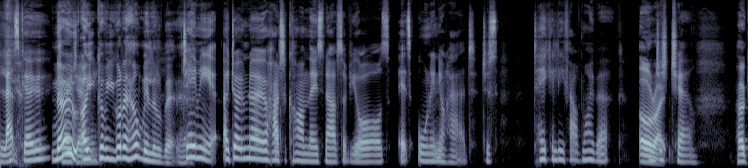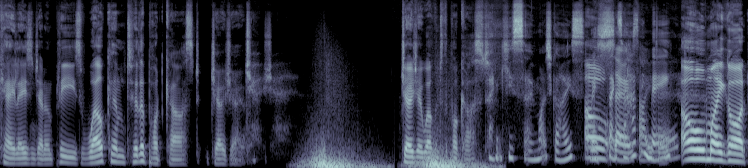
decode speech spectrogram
Let's go. no. I, come- you got to help me a little bit. here. Jamie, I don't know how to calm those nerves of yours. It's all in your head. Just take a leaf out of my book. All right. Just chill. Okay, ladies and gentlemen, please welcome to the podcast, Jojo. Jojo. Jojo, welcome to the podcast. Thank you so much, guys. Oh. Thanks so for having me. excited. Oh my God.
